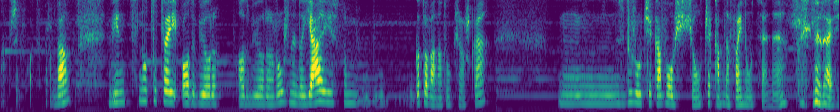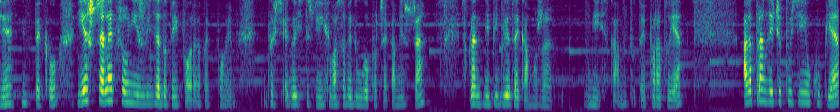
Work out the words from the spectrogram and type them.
na przykład, prawda? Więc no tutaj odbiór, odbiór różny. No ja jestem gotowa na tą książkę. Mm, z dużą ciekawością czekam na fajną cenę. Na razie taką jeszcze lepszą niż widzę do tej pory, tak powiem. Dość egoistycznie i chyba sobie długo poczekam jeszcze. Względnie biblioteka może miejska mi tutaj poratuje ale prędzej czy później ją kupię.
